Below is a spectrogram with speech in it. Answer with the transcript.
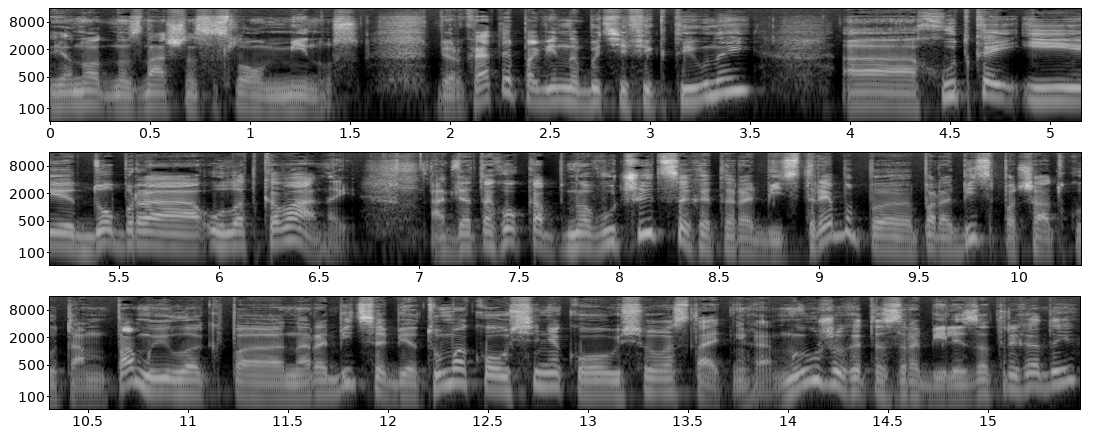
яно адназначна со словом мінус бюрократыя павінна быць эфектыўнай хуткай і добра уладкаванай А для того каб навучыцца гэта рабіць трэба парабіць спачатку там памылак па нарабіць сабе тумакоў сінякоў усё астатняга. Мы уже гэта зрабілі за тры гады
